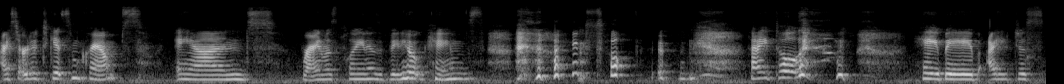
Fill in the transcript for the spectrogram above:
I started to get some cramps and Brian was playing his video games. I told him, I told him, hey babe, I just,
